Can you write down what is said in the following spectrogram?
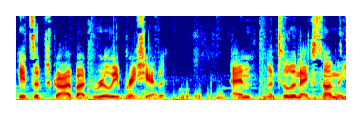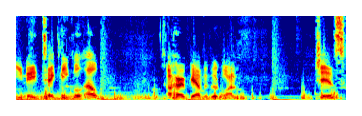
hit subscribe. I'd really appreciate it. And until the next time that you need technical help, I hope you have a good one. Cheers.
